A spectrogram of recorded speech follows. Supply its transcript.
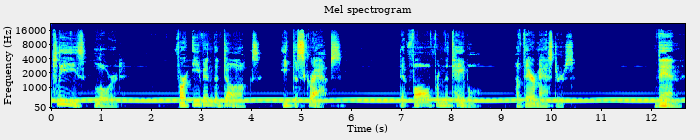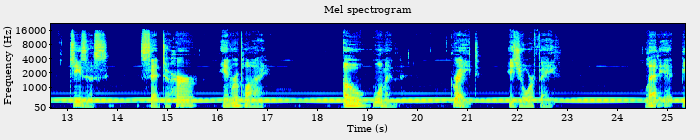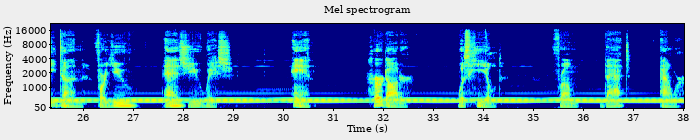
Please, Lord, for even the dogs eat the scraps that fall from the table of their masters. Then Jesus said to her in reply, O woman, great is your faith. Let it be done for you as you wish. And her daughter was healed from that hour.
